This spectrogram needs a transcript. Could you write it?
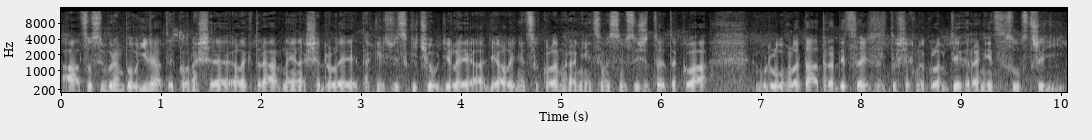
a co si budeme povídat, jako naše elektrárny, naše doly taky vždycky čoudili a dělali něco kolem hranic. Myslím si, že to je taková jako dlouholetá tradice, že se to všechno kolem těch hranic soustředí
